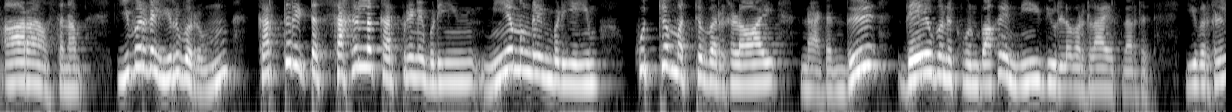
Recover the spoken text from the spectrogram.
ஆறாம் வசனம். இவர்கள் இருவரும் கர்த்தரிட்ட சகல கற்பனைகளின்படியும் நியமங்களின்படியையும் குற்றமற்றவர்களாய் நடந்து தேவனுக்கு முன்பாக நீதியுள்ளவர்களாக இருந்தார்கள் இவர்கள்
